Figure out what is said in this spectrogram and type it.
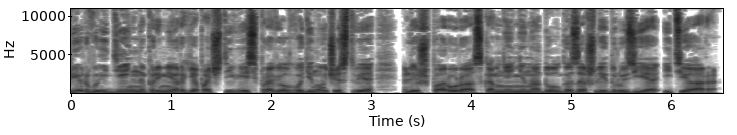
Первый день, например, я почти весь провел в одиночестве, лишь пару раз ко мне ненадолго зашли друзья и Тиара.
